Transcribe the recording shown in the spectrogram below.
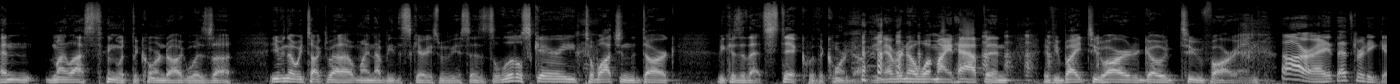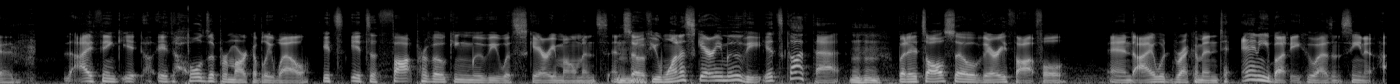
And my last thing with the corn dog was, uh, even though we talked about how it might not be the scariest movie, it says it's a little scary to watch in the dark because of that stick with the corn dog. You never know what might happen if you bite too hard or go too far in. All right, that's pretty good. I think it it holds up remarkably well. It's it's a thought provoking movie with scary moments, and so mm-hmm. if you want a scary movie, it's got that. Mm-hmm. But it's also very thoughtful, and I would recommend to anybody who hasn't seen it. I-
